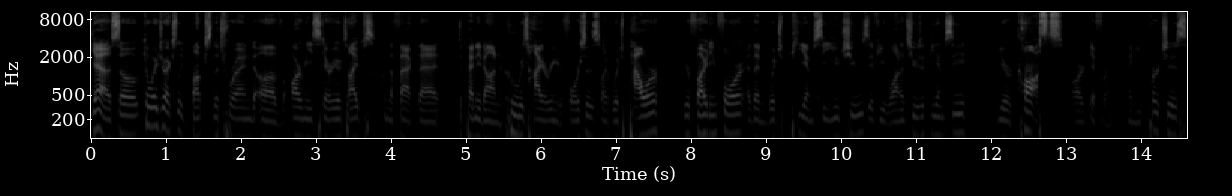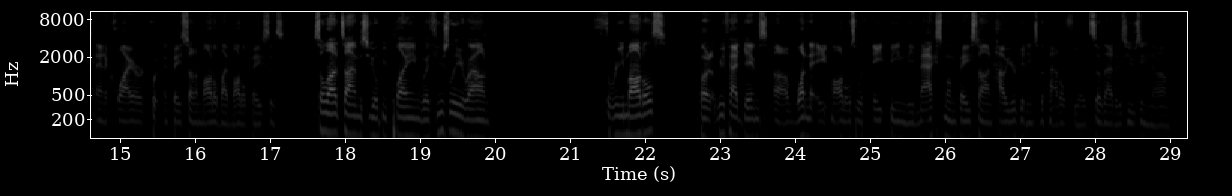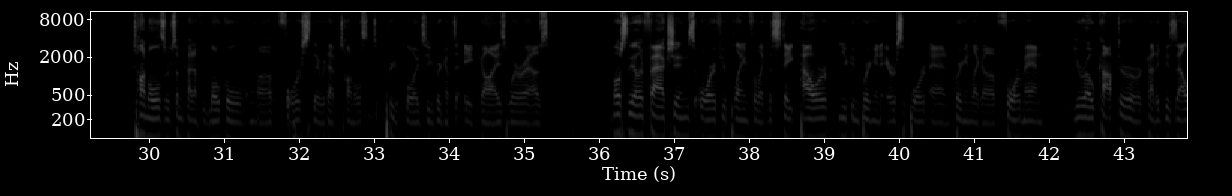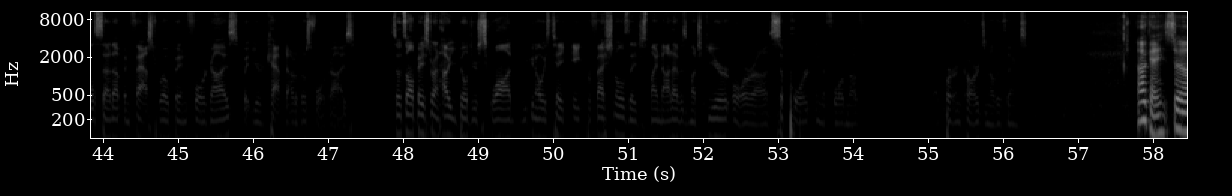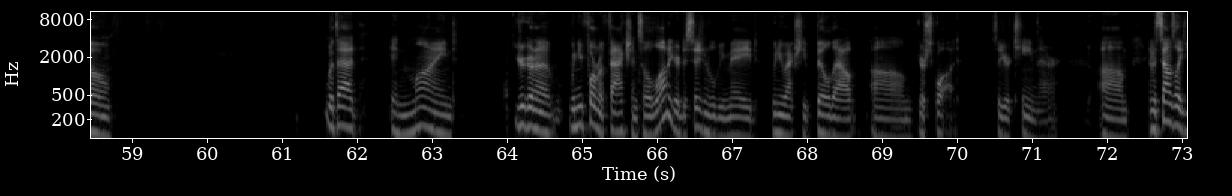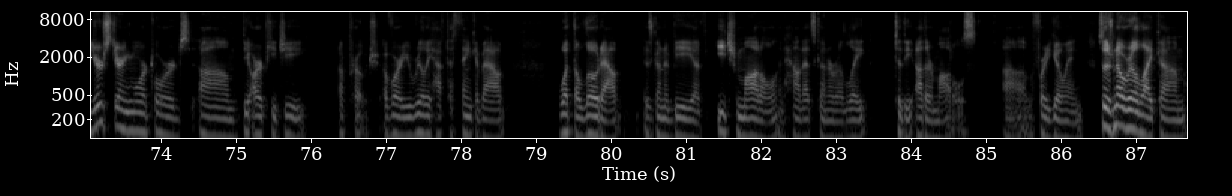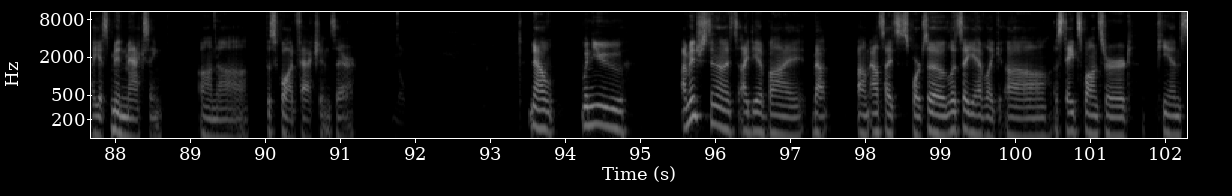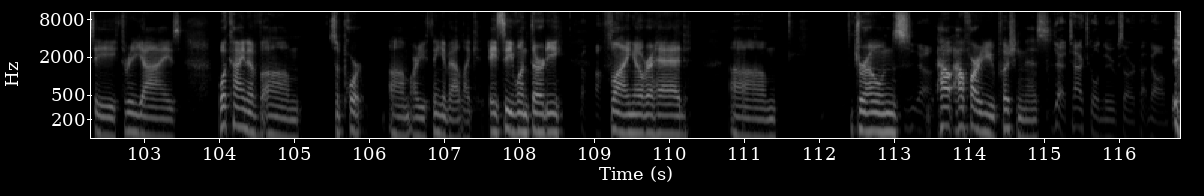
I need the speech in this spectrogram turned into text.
Yeah, so Killwager actually bucks the trend of army stereotypes in the fact that depending on who is hiring your forces, like which power you're fighting for, and then which PMC you choose, if you want to choose a PMC, your costs are different, and you purchase and acquire equipment based on a model by model basis. So a lot of times you'll be playing with usually around three models, but we've had games uh, one to eight models, with eight being the maximum based on how you're getting to the battlefield. So that is using um, tunnels or some kind of local uh, force. They would have tunnels pre-deployed, so you bring up to eight guys. Whereas most of the other factions, or if you're playing for like the state power, you can bring in air support and bring in like a four-man Eurocopter or kind of gazelle setup and fast rope in four guys, but you're capped out of those four guys. So it's all based around how you build your squad. You can always take eight professionals; they just might not have as much gear or uh, support in the form of you know, burn cards and other things. Okay, so with that in mind, you're gonna when you form a faction. So a lot of your decisions will be made when you actually build out um, your squad, so your team there. Yep. Um, and it sounds like you're steering more towards um, the RPG approach of where you really have to think about what the loadout is going to be of each model and how that's going to relate to the other models uh, before you go in. So there's no real like um, I guess min maxing on uh, the squad factions there. Now, when you, I'm interested in this idea by about um, outside support. So let's say you have like uh, a state sponsored PMC, three guys. What kind of um, support um, are you thinking about? Like AC 130 flying overhead, um, drones. Yeah. How how far are you pushing this? Yeah, tactical nukes are no.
